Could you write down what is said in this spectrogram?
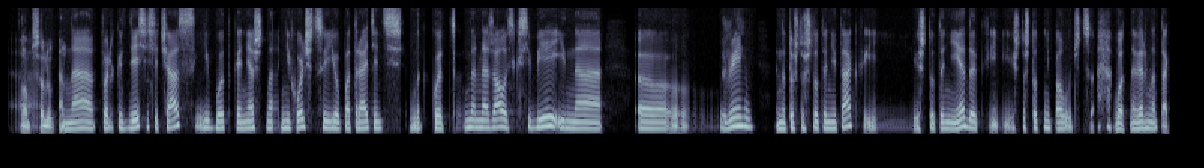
А, Абсолютно. Она только здесь и сейчас. И вот, конечно, не хочется ее потратить на какое-то на, на жалость к себе и на э, жизнь, на то, что что-то не так. И и что-то не эдак, и, и что что-то не получится. Вот, наверное, так.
